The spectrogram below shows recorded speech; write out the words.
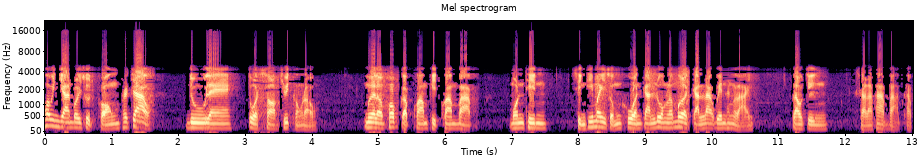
พระวิญญาณบริสุทธิ์ของพระเจ้า ดูแลตรวจสอบชีวิตของเรา เมื่อเราพบกับความผิดความบาปมนทิน สิ่งที่ไม่สมควรการล่วงละเมิดการละเว้นทั้งหลาย เราจึงสารภาพบาปครับ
